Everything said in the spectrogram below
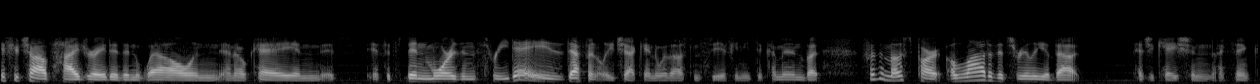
if your child's hydrated and well and and okay, and it's if it's been more than three days, definitely check in with us and see if you need to come in. But for the most part, a lot of it's really about education. I think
